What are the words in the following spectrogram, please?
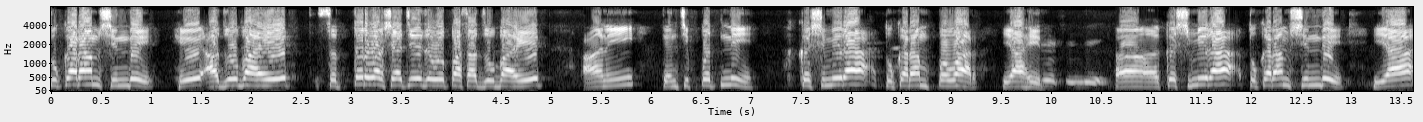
तुकाराम शिंदे हे आजोबा आहेत सत्तर वर्षाचे जवळपास आजोबा आहेत आणि त्यांची पत्नी कश्मीरा तुकाराम पवार या आहेत. कश्मीरा तुकाराम शिंदे या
